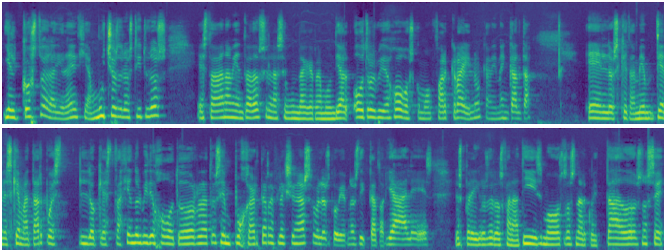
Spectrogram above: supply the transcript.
y el costo de la violencia. Muchos de los títulos estaban ambientados en la Segunda Guerra Mundial. Otros videojuegos como Far Cry, ¿no? que a mí me encanta, en los que también tienes que matar, pues lo que está haciendo el videojuego todo el rato es empujarte a reflexionar sobre los gobiernos dictatoriales, los peligros de los fanatismos, los narcoestados, no sé.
